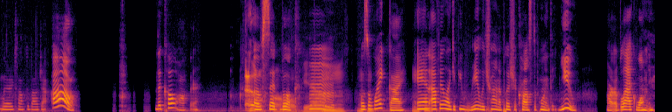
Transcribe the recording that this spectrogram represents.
we already talked about John. Oh, the co-author Oh. of said book Oh, yeah. Mm. was a white guy, Mhm. and I feel like if you're really trying to push across the point that you are a black woman,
